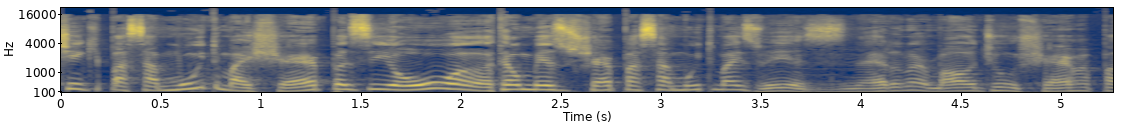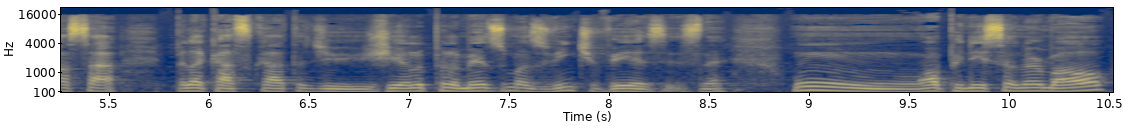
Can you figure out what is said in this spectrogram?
tinha que passar muito mais Sherpas e ou até o mesmo Sherpa passar muito mais vezes. Né? Era normal de um Sherpa passar pela cascata de gelo pelo menos umas 20 vezes. Né? Um alpinista normal,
